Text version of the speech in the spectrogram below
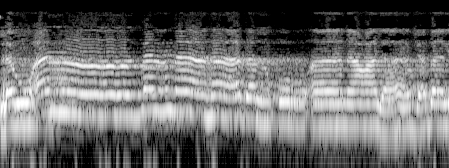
لو أنزلنا هذا القرآن على جبل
